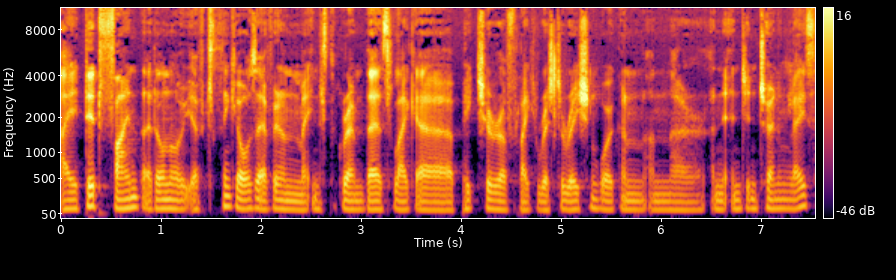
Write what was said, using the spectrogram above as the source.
I did find I don't know. I think I was ever on my Instagram. There's like a picture of like restoration work on on uh, an engine turning lathe,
